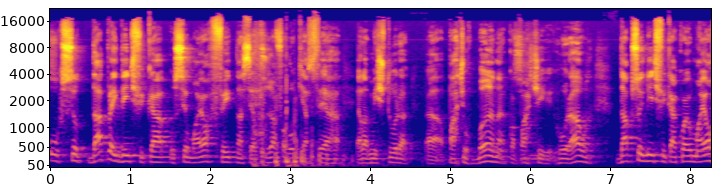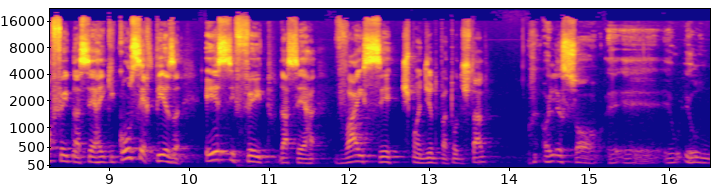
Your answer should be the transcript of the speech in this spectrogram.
O seu, dá para identificar o seu maior feito na Serra? Você já falou que a Serra ela mistura a parte urbana com a Sim. parte rural. Dá para você identificar qual é o maior feito na Serra e que, com certeza, esse feito da Serra vai ser expandido para todo o Estado? Olha só, é, é eu, eu,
